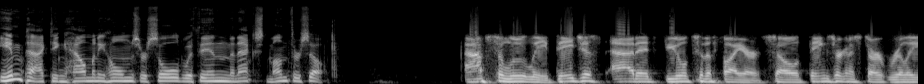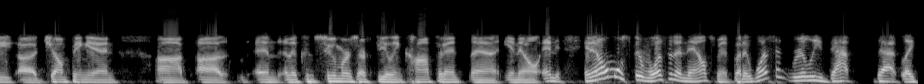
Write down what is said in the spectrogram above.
impacting how many homes are sold within the next month or so? Absolutely. They just added fuel to the fire. So things are going to start really uh, jumping in. Uh, uh, and, and, the consumers are feeling confident that, you know, and, and almost there was an announcement, but it wasn't really that, that like,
